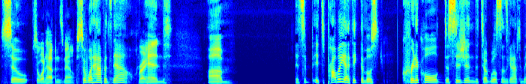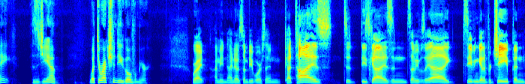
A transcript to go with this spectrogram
So So what happens now? so what happens now? Right. And um it's a, it's probably I think the most critical decision that Doug Wilson's going to have to make as a GM. What direction do you go from here? Right. I mean, I know some people are saying cut ties to these guys, and some people say, yeah, see if you can get them for cheap, and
